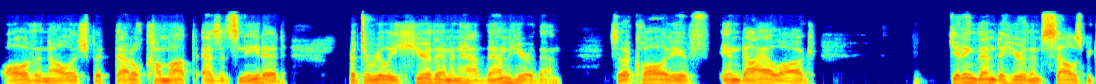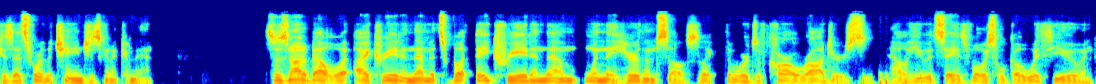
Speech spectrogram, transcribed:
all of the knowledge, but that'll come up as it's needed, but to really hear them and have them hear them. So that quality of in dialogue, getting them to hear themselves because that's where the change is going to come in. So it's not about what I create in them, it's what they create in them when they hear themselves. Like the words of Carl Rogers, how he would say his voice will go with you. And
